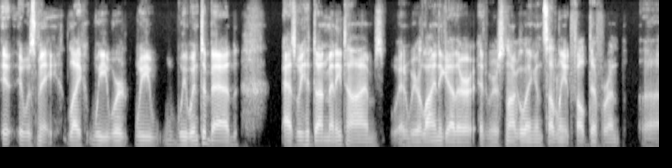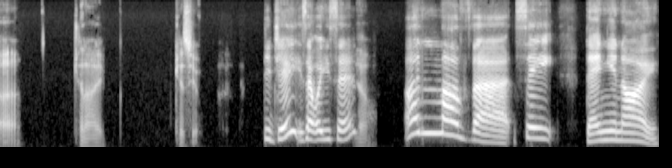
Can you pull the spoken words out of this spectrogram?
it, it was me. Like we were, we we went to bed as we had done many times, and we were lying together, and we were snuggling, and suddenly it felt different. Uh, can I kiss you? Did you? Is that what you said? No. I love that. See, then you know,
